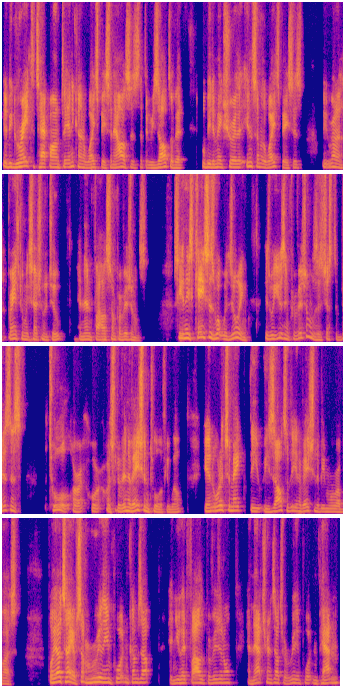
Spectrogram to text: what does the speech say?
It'd be great to tack on to any kind of white space analysis that the result of it will be to make sure that in some of the white spaces, we run a brainstorming session or two and then file some provisionals. See, in these cases, what we're doing is we're using provisionals as just a business tool or, or, or sort of innovation tool, if you will, in order to make the results of the innovation to be more robust. Boy, I'll tell you, if something really important comes up and you had filed a provisional and that turns out to a really important patent,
